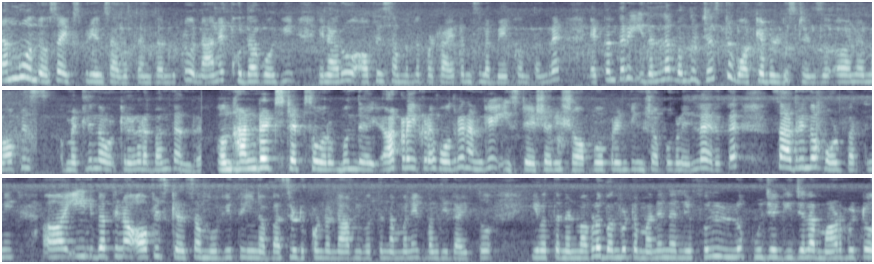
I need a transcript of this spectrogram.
ನಮಗೂ ಒಂದು ಹೊಸ ಎಕ್ಸ್ಪೀರಿಯನ್ಸ್ ಆಗುತ್ತೆ ಅಂತ ಅಂದ್ಬಿಟ್ಟು ನಾನೇ ಖುದ್ದಾಗಿ ಹೋಗಿ ಏನಾದ್ರು ಆಫೀಸ್ ಸಂಬಂಧಪಟ್ಟ ಐಟಮ್ಸ್ ಎಲ್ಲ ಬೇಕು ಅಂತಂದರೆ ಯಾಕಂದರೆ ಇದೆಲ್ಲ ಬಂದು ಜಸ್ಟ್ ವಾಕೇಬಲ್ ಡಿಸ್ಟೆನ್ಸು ನಮ್ಮ ಆಫೀಸ್ ಮೆಟ್ಲಿಂದ ಕೆಳಗಡೆ ಬಂತಂದರೆ ಒಂದು ಹಂಡ್ರೆಡ್ ಸ್ಟೆಪ್ಸ್ ಅವರು ಮುಂದೆ ಆ ಕಡೆ ಈ ಕಡೆ ಹೋದರೆ ನಮಗೆ ಈ ಸ್ಟೇಷನರಿ ಶಾಪು ಪ್ರಿಂಟಿಂಗ್ ಶಾಪುಗಳೆಲ್ಲ ಇರುತ್ತೆ. ಸೊ ಅದರಿಂದ ಹೊರಟು ಬರ್ತೀನಿ. ಈ ಇವತ್ತಿನ ಆಫೀಸ್ ಕೆಲಸ ಮುಗೀತು. ಇನ್ನು ಬಸ್ ಹಿಡ್ಕೊಂಡು ನಾವು ಇವತ್ತು ನಮ್ಮ ಮನೆಗೆ ಬಂದಿದ್ದಾಯಿತು. ಇವತ್ತು ನನ್ನ ಮಗಳು ಬಂದ್ಬಿಟ್ಟು ಮನೆಯಲ್ಲಿ ಫುಲ್ಲು ಪೂಜೆ ಗೀಜೆಲ್ಲ ಮಾಡಿಬಿಟ್ಟು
